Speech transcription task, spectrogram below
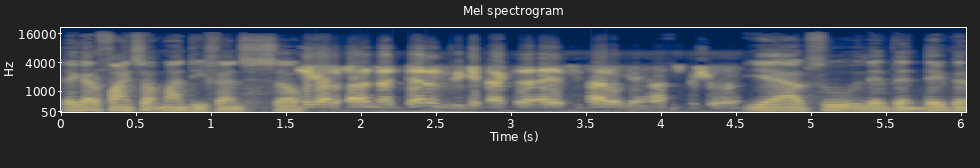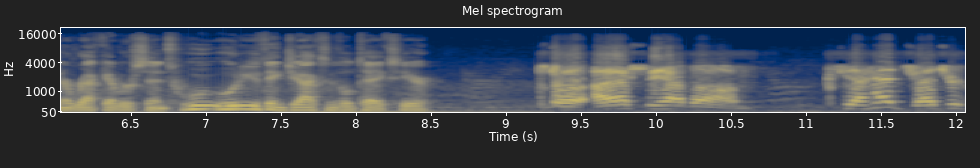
They got to find something on defense. So They got to find an identity to get back to the AFC title game. That's for sure. yeah, absolutely. They've been they've been a wreck ever since. Who who do you think Jacksonville takes here? So I actually have um. See, I had Jedrick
